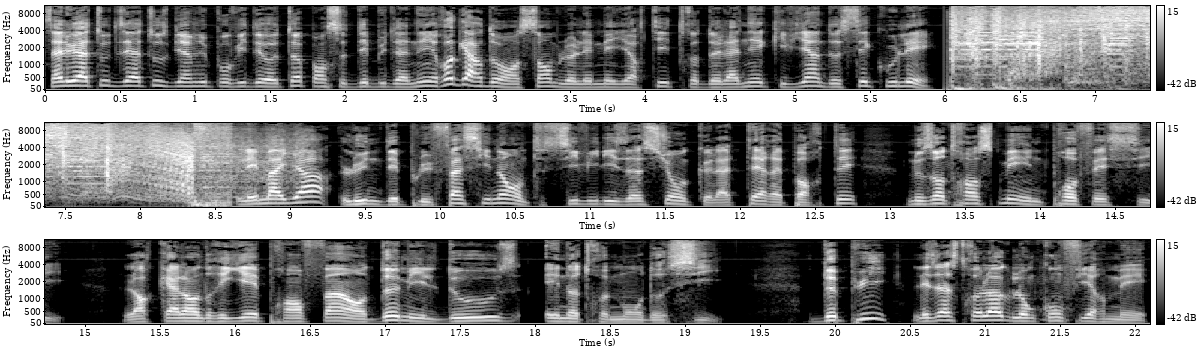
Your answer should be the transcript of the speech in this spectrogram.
Salut à toutes et à tous, bienvenue pour Vidéo Top en ce début d'année. Regardons ensemble les meilleurs titres de l'année qui vient de s'écouler. Les Mayas, l'une des plus fascinantes civilisations que la Terre ait portée, nous ont transmis une prophétie. Leur calendrier prend fin en 2012 et notre monde aussi. Depuis, les astrologues l'ont confirmé,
